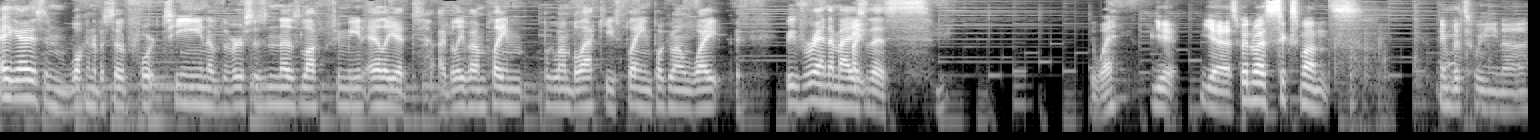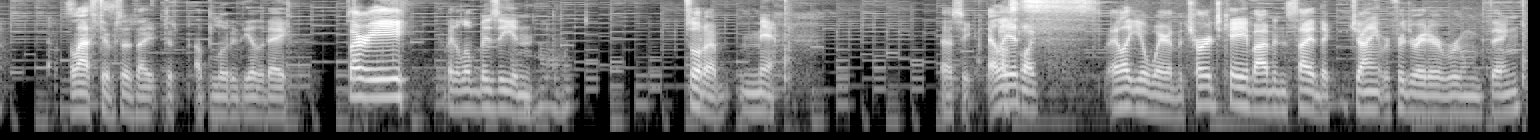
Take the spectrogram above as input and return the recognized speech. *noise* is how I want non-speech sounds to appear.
Hey guys, and welcome to episode 14 of the Versus Nuzlocke between me and Elliott. I believe I'm playing Pokemon Black, he's playing Pokemon White. We've randomized Wait. this. What? Yeah, yeah. It's been about six months in between. Uh, The last two episodes I just uploaded the other day. Sorry! Been a little busy and sorta meh. Let's see. Elliott's... Elliott, you're aware. The charge cave, I'm inside the giant refrigerator room thing.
